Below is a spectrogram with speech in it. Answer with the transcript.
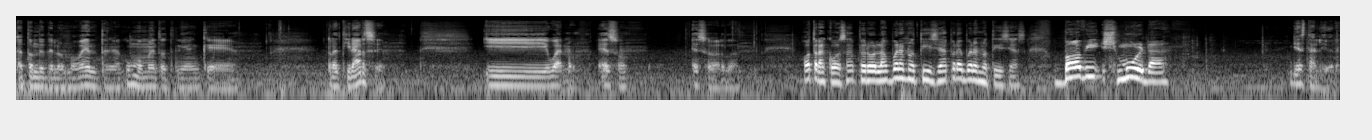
Datan desde los 90. En algún momento tenían que retirarse. Y bueno, eso. Eso es verdad. Otra cosa, pero las buenas noticias, pero hay buenas noticias. Bobby Shmurda ya está libre.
